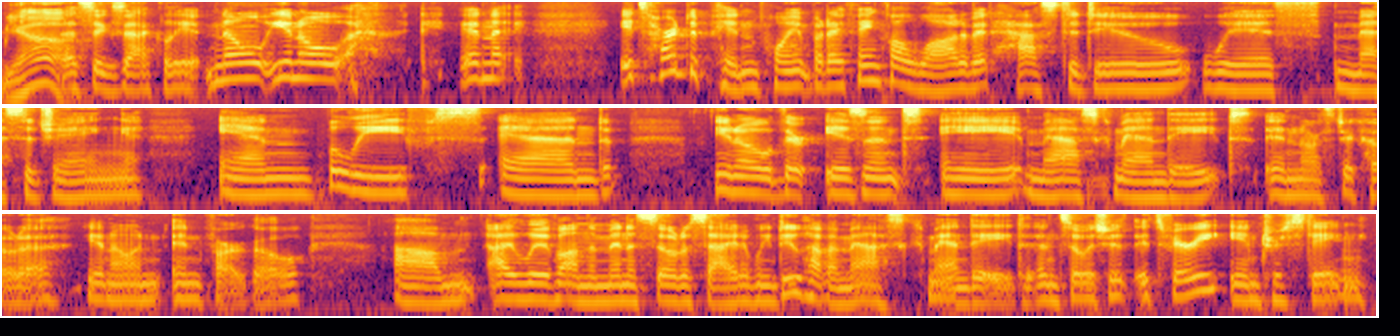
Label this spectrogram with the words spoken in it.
Yeah. That's exactly it. No, you know, and it's hard to pinpoint, but I think a lot of it has to do with messaging and beliefs and you know, there isn't a mask mandate in North Dakota, you know, in, in Fargo. Um, I live on the Minnesota side, and we do have a mask mandate, and so it's just it's very interesting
